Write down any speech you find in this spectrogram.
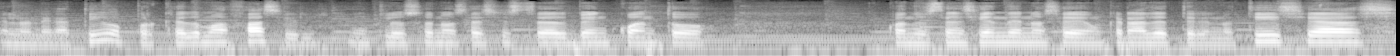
en, lo negativo porque es lo más fácil. Incluso no sé si ustedes ven cuánto, cuando usted enciende, no sé, un canal de telenoticias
